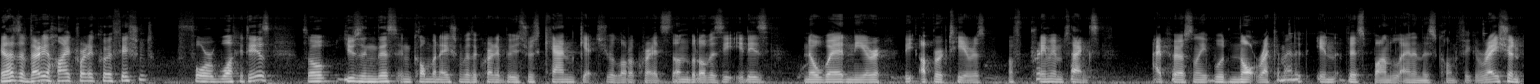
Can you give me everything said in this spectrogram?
It has a very high credit coefficient for what it is, so using this in combination with the credit boosters can get you a lot of credits done, but obviously it is nowhere near the upper tiers of premium tanks. I personally would not recommend it in this bundle and in this configuration.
